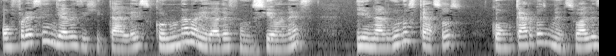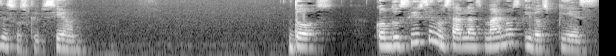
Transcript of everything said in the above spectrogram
ofrecen llaves digitales con una variedad de funciones y en algunos casos con cargos mensuales de suscripción. 2. Conducir sin usar las manos y los pies.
